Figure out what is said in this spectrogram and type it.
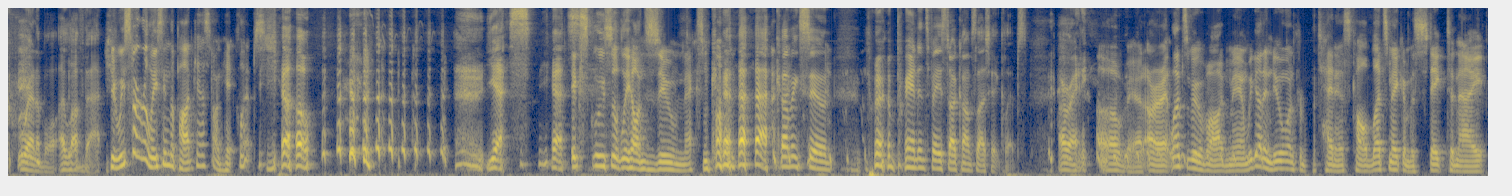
Incredible. I love that. Should we start releasing the podcast on hit clips? Yo. yes. Yes. Exclusively on Zoom next month. Coming soon. Brandon'sFace.com slash hit clips. Alrighty. oh man. All right, let's move on, man. We got a new one from tennis called Let's Make a Mistake Tonight.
